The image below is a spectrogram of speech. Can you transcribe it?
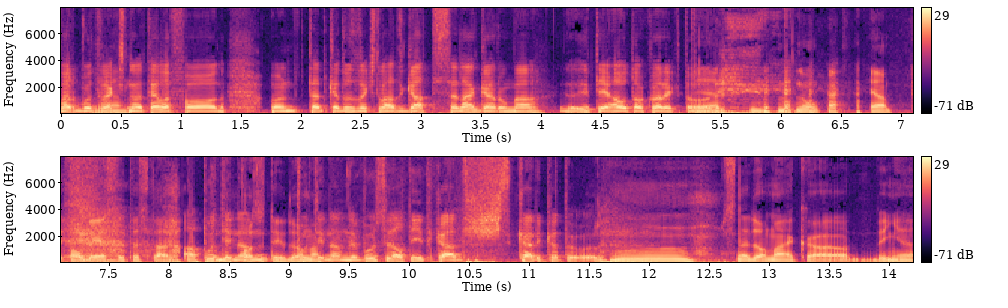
varbūt rakst no telefona. Un tad, kad uzrakst vārds gati senā garumā, ir tie autokorektori. Jā, nu, jā paldies, ja tas tā A, Putinam. Putinam nebūs veltīta kāda karikatūra. Mm, es nedomāju, ka viņa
